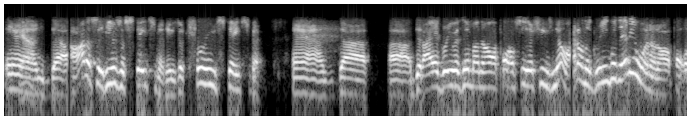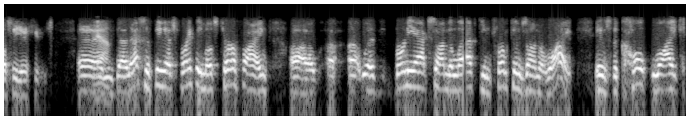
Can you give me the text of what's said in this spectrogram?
And yeah. uh, honestly, he was a statesman. He was a true statesman. And uh, uh, did I agree with him on all policy issues? No, I don't agree with anyone on all policy issues. And yeah. uh, that's the thing that's frankly most terrifying uh, uh, uh, with Berniak's on the left and Trumpkins on the right is the cult-like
